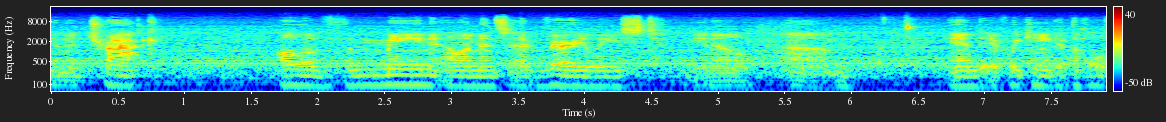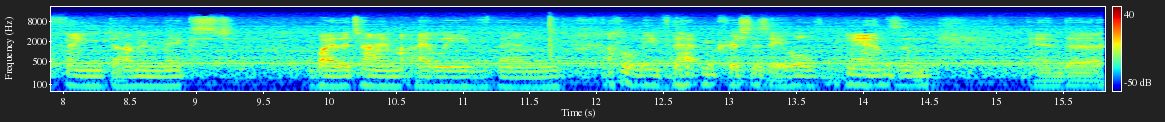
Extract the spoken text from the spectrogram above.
going to track all of the main elements at very least, you know. Um, and if we can't get the whole thing done and mixed by the time I leave, then I'll leave that in Chris's able hands and and uh,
